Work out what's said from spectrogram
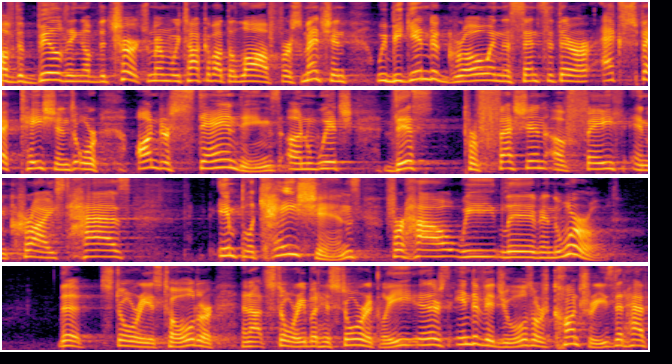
of the building of the church. Remember, we talk about the law of first mention. We begin to grow in the sense that there are expectations or understandings on which this profession of faith in Christ has implications for how we live in the world. The story is told, or not story, but historically, there's individuals or countries that have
